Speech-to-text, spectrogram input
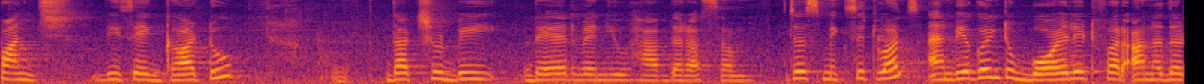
punch we say gatu that should be there when you have the rasam. Just mix it once and we are going to boil it for another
